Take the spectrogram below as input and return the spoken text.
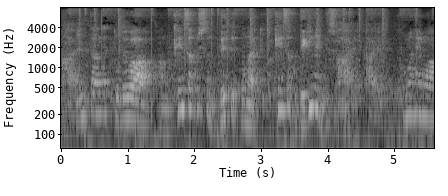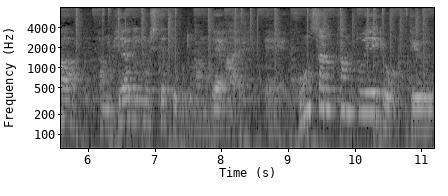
はい。インターネットではあの検索しても出てこないというか検索できないんですよね、はいこの辺はあのヒアリングしてということなので、えーコンサルタント営業っていう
